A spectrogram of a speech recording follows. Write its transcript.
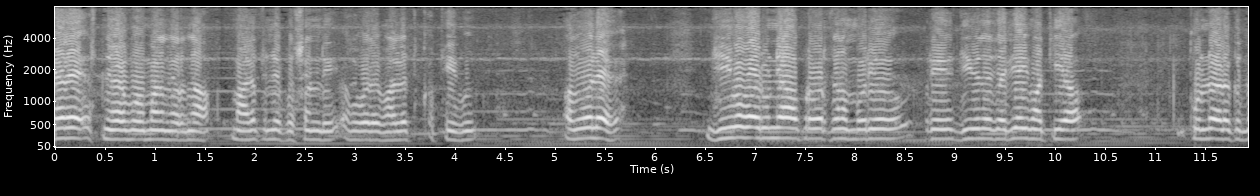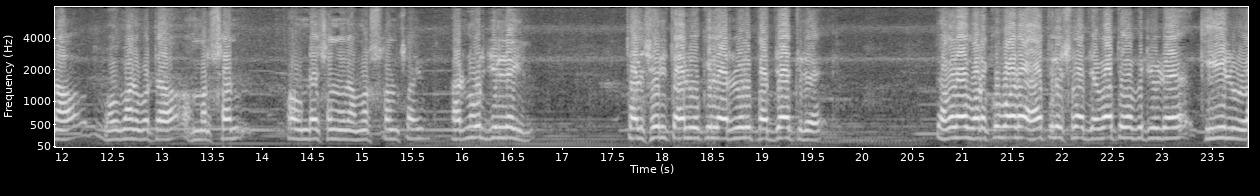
ഏറെ സ്നേഹബഹുമാനം നിറഞ്ഞ മാലത്തിന്റെ പ്രസിഡന്റ് അതുപോലെ മാലത്ത് കത്തീവ് അതുപോലെ ജീവകാരുണ്യ പ്രവർത്തനം ഒരു ഒരു ജീവിതചര്യയായി മാറ്റിയ കൊണ്ടു നടക്കുന്ന ബഹുമാനപ്പെട്ട അമർഷാൻ ഫൗണ്ടേഷൻ എന്ന സാഹിബ്. കണ്ണൂർ ജില്ലയിൽ തലശ്ശേരി താലൂക്കിൽ അരളി പഞ്ചായത്തിലെ ഞങ്ങളെ വടക്കുപാട് ഇസ്ലാം ജമാഅത്ത് കമ്മിറ്റിയുടെ കീഴിലുള്ള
